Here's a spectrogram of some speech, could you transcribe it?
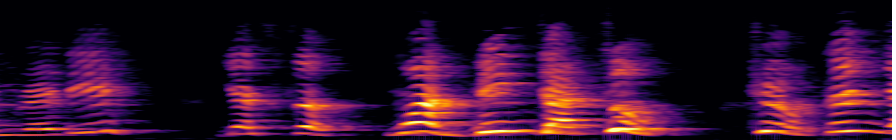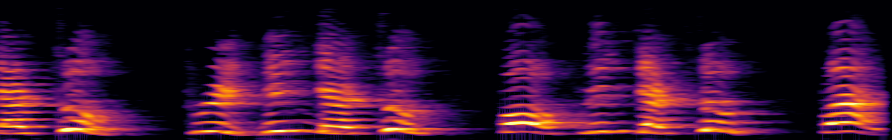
Are you ready? Yes, sir. One, ninjutsu. Two, ninjutsu. Three, ninjutsu. Four, ninjutsu. Five,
